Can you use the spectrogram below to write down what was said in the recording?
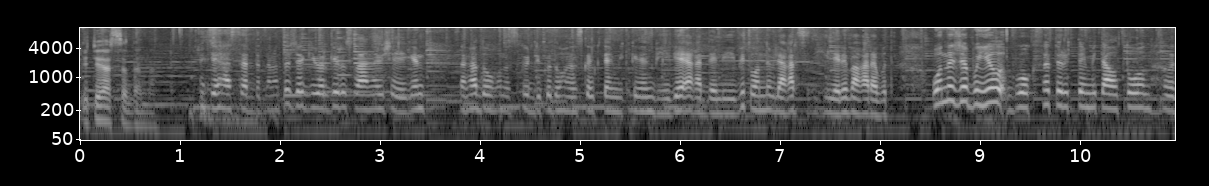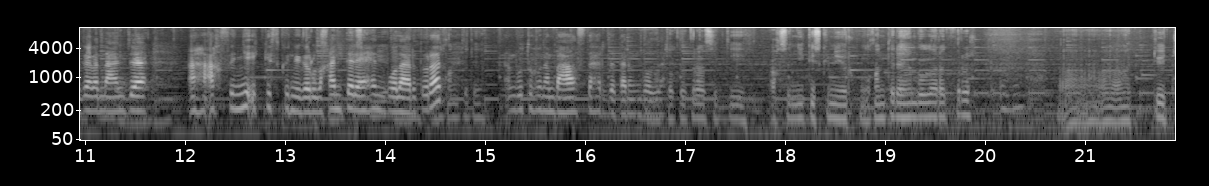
Үті асырдана. Ити хасардан ата жа Георгий Русланович эйген саңа дохунус күрдүкө дохунус көктен миккенен биге агадделибит онны билагар сихилери багарабыт. Оны жа быйыл бокса төрүттен мит алтон хылгаранан жа аксыны иккис күнүгөр улахан терехин болар туһунан баалста хардатарын болду. То как раз аксын никис күнер улган терәһен буларак көрөр. Төт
